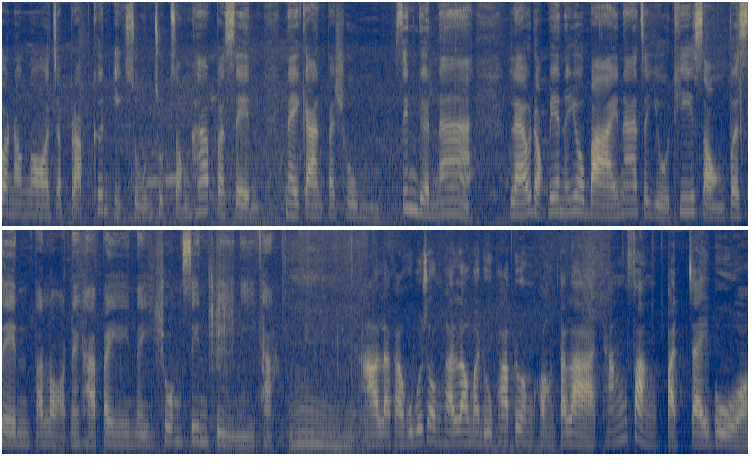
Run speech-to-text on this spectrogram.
กรงงจะปรับขึ้นอีก 0.25%ในการประชุมสิ้นเดือนหน้า แล้วดอกเบี้ยนโยบายน่าจะอยู่ที่ 2%ตลอดนะคะไปในช่วงสิ้นปีนี้ค่ะอืมเอาละค่ะ คุณผู้ชมคะเรามาดูภาพรวมของตลาดทั้งฝั่งปัจจัยบวก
